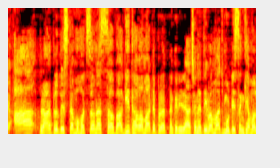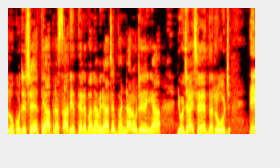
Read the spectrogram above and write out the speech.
આ પ્રાણ પ્રતિષ્ઠા મહોત્સવના સહભાગી થવા માટે પ્રયત્ન કરી રહ્યા છે અને તેવામાં જ મોટી સંખ્યામાં લોકો જે છે તે આ પ્રસાદી અત્યારે બનાવી રહ્યા છે. ભંડારો જે અહીંયા યોજાય છે દરરોજ તે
